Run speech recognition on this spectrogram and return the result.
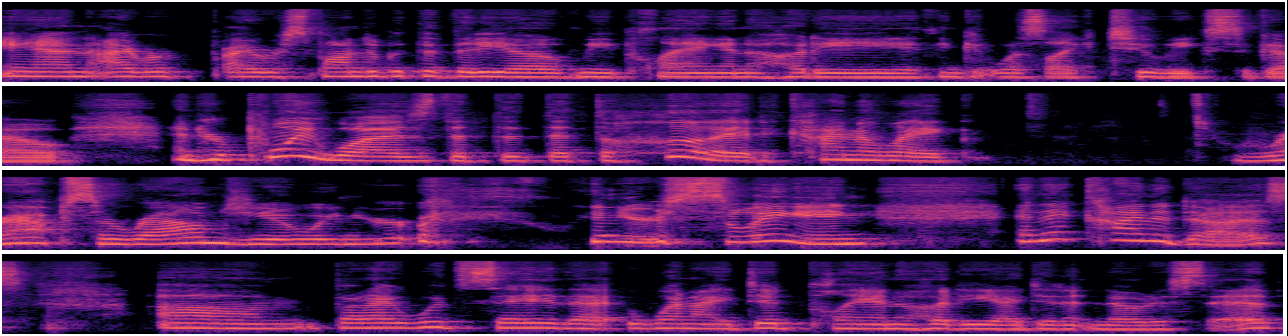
And I, re- I responded with a video of me playing in a hoodie. I think it was like two weeks ago. And her point was that the, that the hood kind of like wraps around you when you're when you're swinging and it kind of does um, but i would say that when i did play in a hoodie i didn't notice it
